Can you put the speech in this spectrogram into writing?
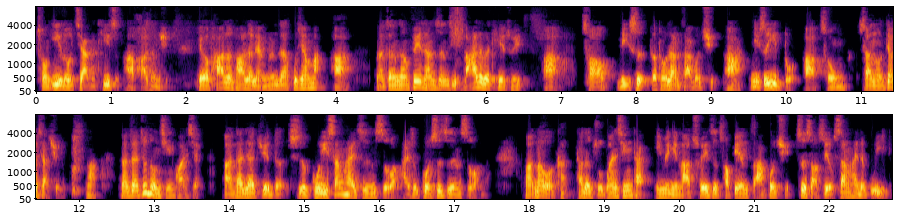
从一楼架个梯子啊爬上去，结果爬着爬着两个人在互相骂啊，那张三非常生气，拿着个铁锤啊朝李四的头上砸过去啊，李四一躲啊从三楼掉下去了啊，那在这种情况下啊，大家觉得是故意伤害致人死亡还是过失致人死亡呢？啊，那我看他的主观心态，因为你拿锤子朝别人砸过去，至少是有伤害的故意的。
